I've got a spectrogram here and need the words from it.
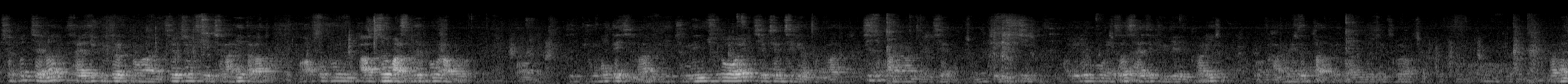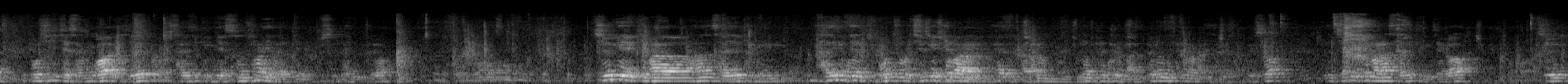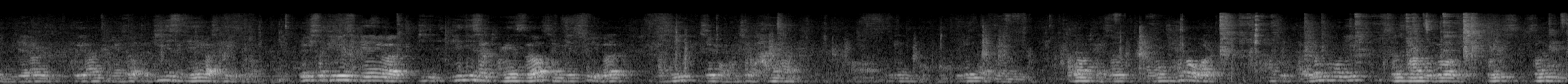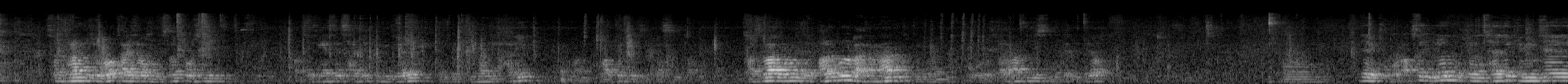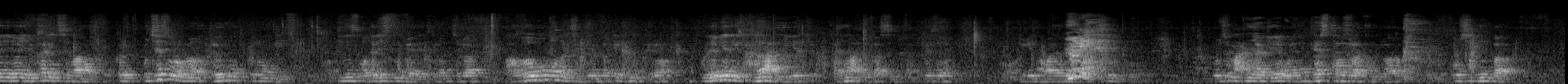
첫 번째는 사회적 경제를 통한 지역 정책의 전환이다. 어, 앞서, 분- 앞서 말씀드린 부분하고 어, 중복되지만 이 주민 주도의 지역 정책이라든가 지속 가능한 정책, 그 유지 어, 이런 부분에서 사회적 경제 역할이 어, 가능해졌다 이렇게 알려지고요. 그다음에 도시 재생과 이제 그 사회적 경제의 선순환이다 이렇게 표시를 했는데요. 어, 지역에 기반한 사회적 경제, 사회적 경제를 기본적으로 지역에 기반해야 된다 그런 표현을 많이 합니다. 그래서 이 지역에 기반한 사회적 경제가 어, 경제를 구현하는 중에서 어떤 비즈니스 기회가 생기죠. 여기서 비즈니스 비- 비즈니스를 통해서 생긴 수익을 다시 공동체가 하는 어, 이런 이런 어떤 과정을 통해서 공동체 회복을 할 수 있다. 이런 부분이 선순환 구조로 선 선순환 구조로 자리 잡으면서 도시 재생에서의 사회적 경제의 균형 할이 조합될 수 있을 것 같습니다. 마지막으로는 이제 발굴 가능한 그런 그 다양한 비즈니스 모델인데요. 어, 이제 그 앞서 이런 어떤 사회적 경제의 역할이 있지만 그 구체적으로는 어떤 그런 비즈니스 모델이 있는가에 대해서는 제가 과거 부분을 준비를 몇개 했는데요. 물론 대해서 다는 아니겠죠. 다는 아닐 것 같습니다. 그래서 어, 여기 나와 있는 것이 그 요즘 많이 이야기하고 있는 게스트하우스라든가 도시민가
